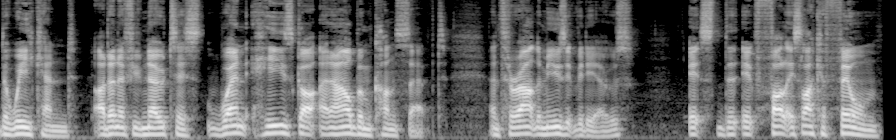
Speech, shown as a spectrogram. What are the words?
the Weeknd. I don't know if you've noticed when he's got an album concept, and throughout the music videos, it's the, it follow, It's like a film,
